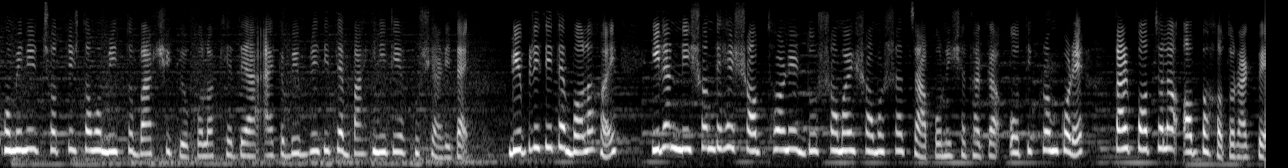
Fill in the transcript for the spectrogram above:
খোমেনির ছত্রিশতম মৃত্যু বার্ষিকী উপলক্ষে দেয়া এক বিবৃতিতে বাহিনীটি হুঁশিয়ারি দেয়। বিবৃতিতে বলা হয়, ইরান নিঃসন্দেহে সব ধরনের দুঃসময় সমস্যা, চাপ ও নিষেধাজ্ঞা অতিক্রম করে তার পথ চলা অব্যাহত রাখবে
